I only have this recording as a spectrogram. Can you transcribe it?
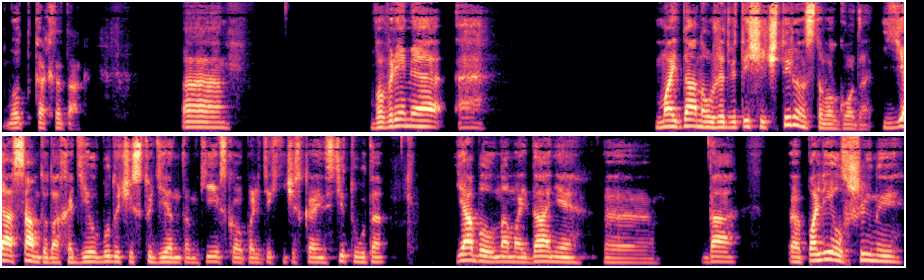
Вот как-то так. Во время Майдана уже 2014 года я сам туда ходил, будучи студентом Киевского политехнического института. Я был на Майдане, э, да, полил шины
